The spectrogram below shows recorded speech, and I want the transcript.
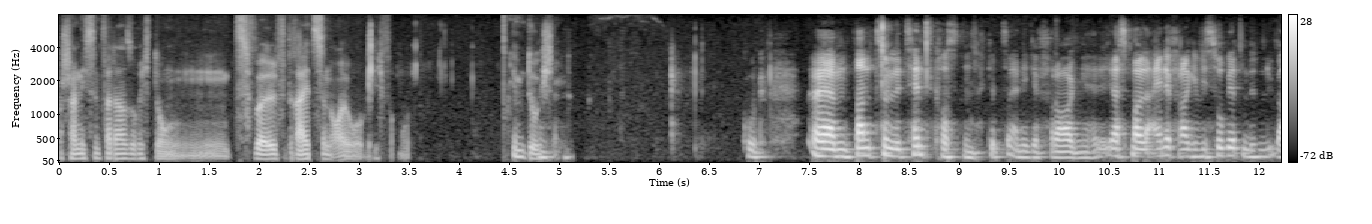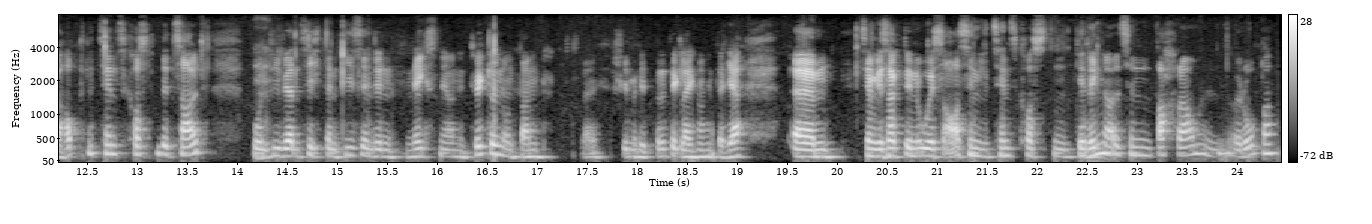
wahrscheinlich sind wir da so Richtung 12, 13 Euro, würde ich vermuten. Im Durchschnitt. Gut. Ähm, dann zu Lizenzkosten gibt es einige Fragen. Erstmal eine Frage, wieso werden denn überhaupt Lizenzkosten bezahlt und mhm. wie werden sich denn diese in den nächsten Jahren entwickeln? Und dann schieben wir die dritte gleich noch hinterher. Ähm, Sie haben gesagt, in den USA sind Lizenzkosten geringer als im Dachraum in Europa.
